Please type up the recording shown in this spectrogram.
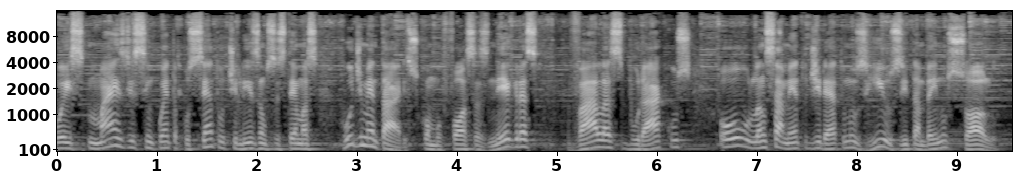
pois mais de 50% utilizam sistemas rudimentares, como fossas negras, valas, buracos ou lançamento direto nos rios e também no solo.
